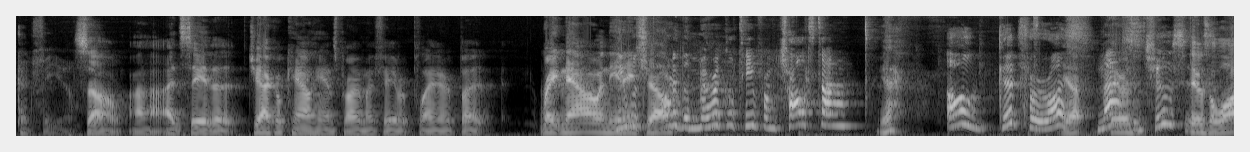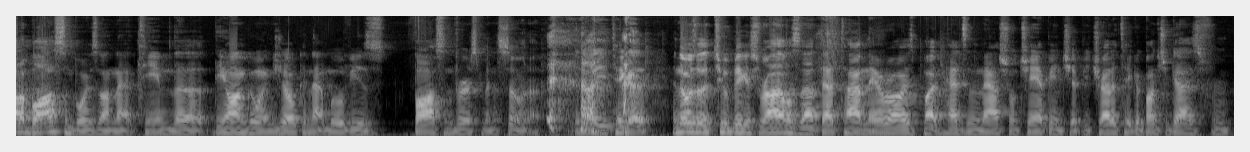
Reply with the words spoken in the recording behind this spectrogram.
Good for you. So uh, I'd say that Jack O'Callahan's probably my favorite player. But right now in the He NHL, was part of the miracle team from Charlestown. yeah, Oh, good for us, Yep. There was- Massachusetts. There was a lot of Boston boys on that team. The the ongoing joke in that movie is Boston versus Minnesota. You know, you take a and those are the two biggest rivals at that time. They were always butting heads in the national championship. You try to take a bunch of guys from,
